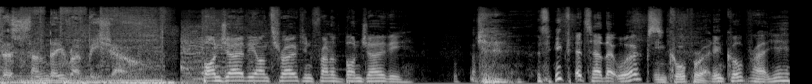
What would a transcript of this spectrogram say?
the Sunday Rugby Show. Bon Jovi on throat in front of Bon Jovi. I think that's how that works. Incorporated. Incorporate, yeah.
